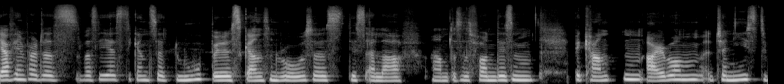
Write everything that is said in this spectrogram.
Ja, auf jeden Fall das, was ich jetzt die ganze Zeit loop, ist Guns N' Roses, This I Love. Ähm, das ist von diesem bekannten Album Chinese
